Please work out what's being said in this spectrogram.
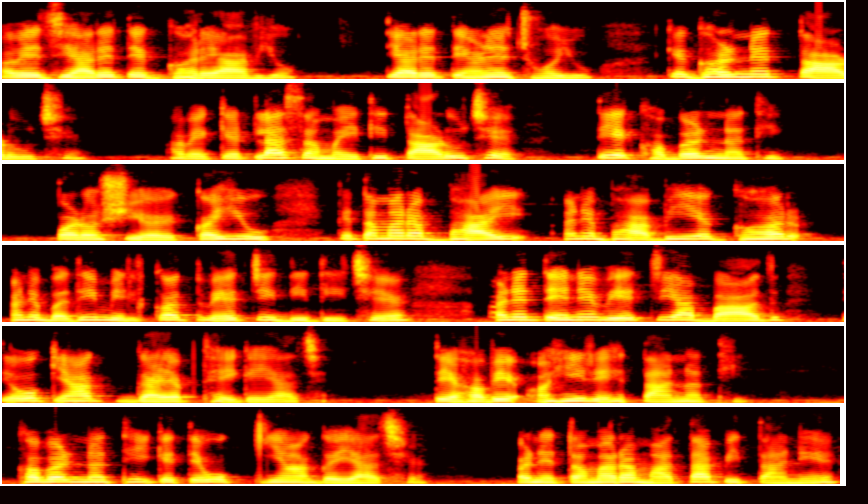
હવે જ્યારે તે ઘરે આવ્યો, ત્યારે તેણે જોયું કે ઘરને તાળું છે. હવે કેટલા સમયથી તાળું છે તે ખબર નથી. પડોશીઓએ કહ્યું કે તમારા ભાઈ અને ભાભીએ ઘર અને બધી મિલકત વેચી દીધી છે અને તેને વેચ્યા બાદ તેઓ ક્યાંક ગાયબ થઈ ગયા છે. તે હવે અહીં રહેતા નથી. ખબર નથી કે તેઓ ક્યાં ગયા છે. અને તમારા માતા પિતાને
